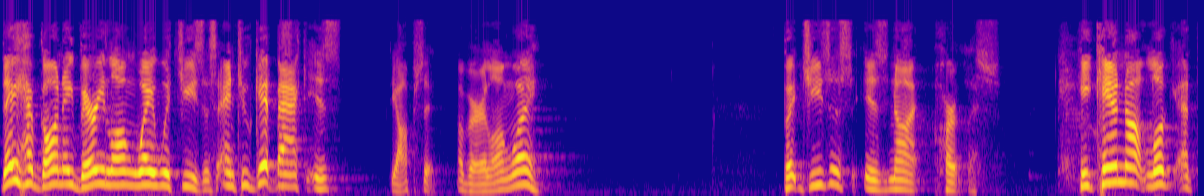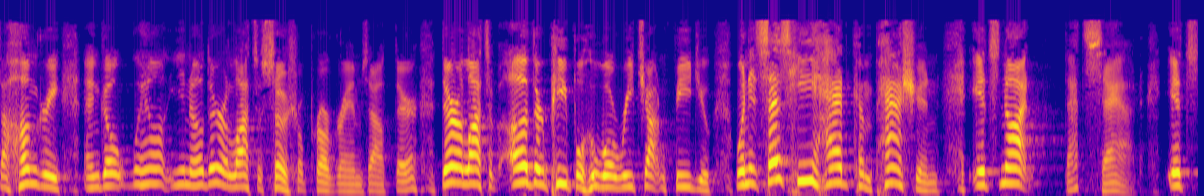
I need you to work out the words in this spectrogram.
They have gone a very long way with Jesus, and to get back is the opposite a very long way. But Jesus is not heartless. He cannot look at the hungry and go, well, you know, there are lots of social programs out there. There are lots of other people who will reach out and feed you. When it says he had compassion, it's not, that's sad. It's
